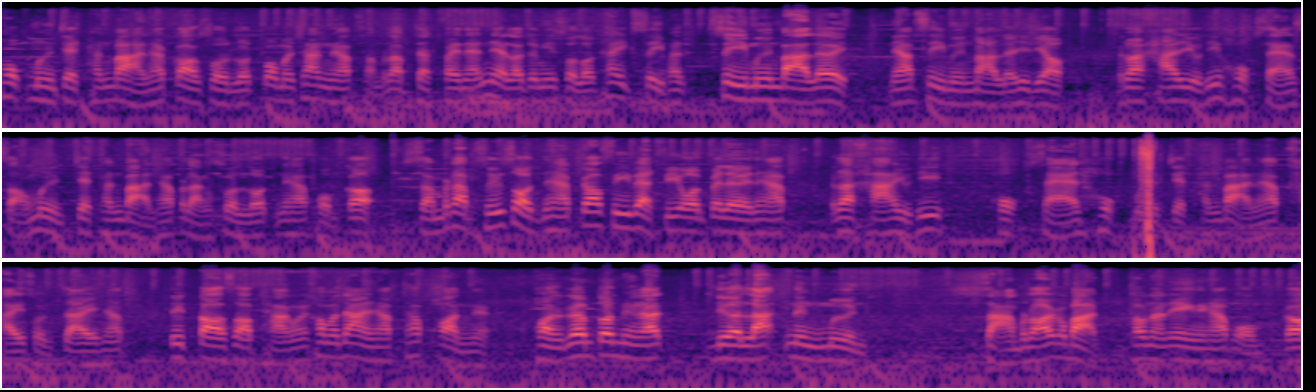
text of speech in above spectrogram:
667,000 บาทนะครับ ก่อนส่วนลดโปรโมชั่นนะครับสำหรับจัดไฟแนนซ์เนี่ย เราจะมีส่วนลดให้อีก4,000 40,000 บาทเลยนะครับ 40,000 บาทเลยทีเดียว ราคาอยู่ที่ 627,000 บาทครับ หลังส่วนลดนะครับผมก็สำหรับซื้อสดนะครับ ก็ฟรีแบตฟรีโอนไปเลยนะครับ ราคาอยู่ที่ 667,000 บาทนะครับ ใครสนใจนะครับ ติดต่อสอบถามกันเข้ามาได้นะครับ ถ้าผ่อนเนี่ย ผ่อนเริ่มต้นเพียงละเดือนละ 10,000 300 กว่าบาทเท่านั้นเองนะครับผมก็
